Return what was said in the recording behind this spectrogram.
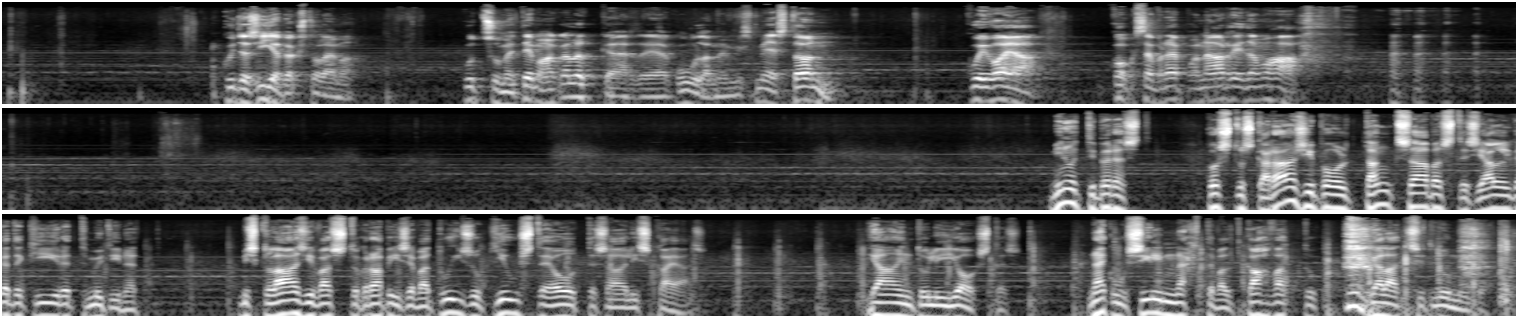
kui ta siia peaks tulema, kutsume tema ka lõkke äärde ja kuulame, mis mees ta on. kui vaja, koksab räpane harida maha minuti pärast kostus garaaži poolt tanksaabastes jalgade kiiret müdinat, mis klaasi vastu krabiseva tuisu kiuste ootesaalis kajas. Jaan tuli joostes, nägu silmnähtavalt kahvatu, jalatsid lumised.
